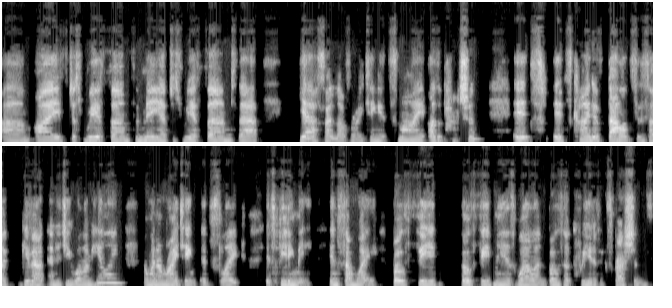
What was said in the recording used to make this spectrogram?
Um, I've just reaffirmed for me, I've just reaffirmed that yes, I love writing. It's my other passion. It's it's kind of balances. I give out energy while I'm healing, and when I'm writing, it's like it's feeding me in some way. Both feed both feed me as well and both are creative expressions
